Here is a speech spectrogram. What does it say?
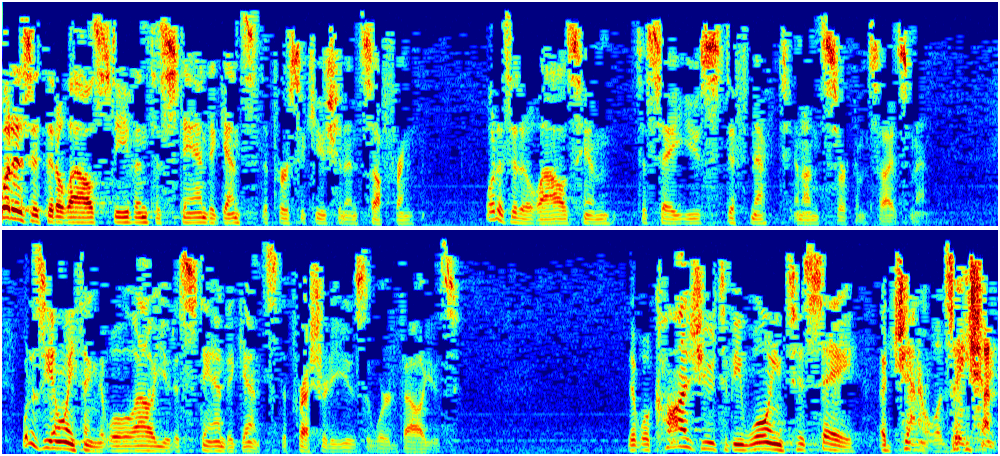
What is it that allows Stephen to stand against the persecution and suffering? What is it that allows him to say, You stiff necked and uncircumcised men? What is the only thing that will allow you to stand against the pressure to use the word values? That will cause you to be willing to say a generalization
